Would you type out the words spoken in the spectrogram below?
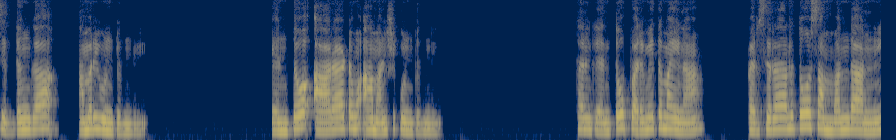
సిద్ధంగా అమరి ఉంటుంది. ఎంతో ఆరాటం ఆ మనిషికి ఉంటుంది తనకి ఎంతో పరిమితమైన పరిసరాలతో సంబంధాన్ని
